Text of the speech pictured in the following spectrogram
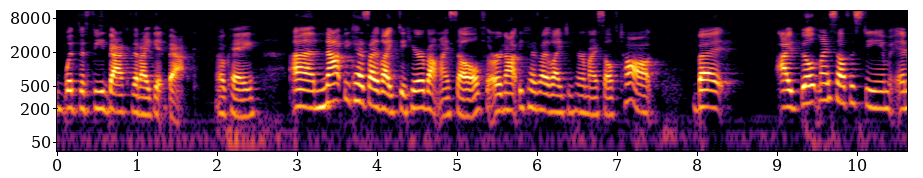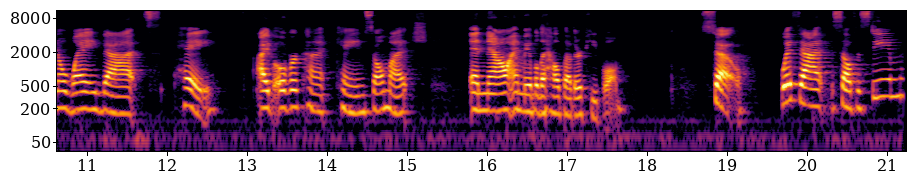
with the feedback that I get back. Okay. Um, not because I like to hear about myself or not because I like to hear myself talk, but I've built my self esteem in a way that, hey, I've overcame so much and now I'm able to help other people. So, with that self esteem,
